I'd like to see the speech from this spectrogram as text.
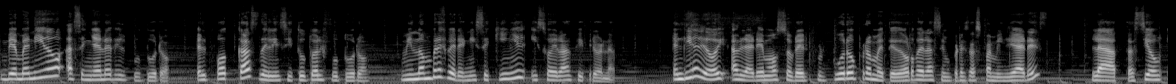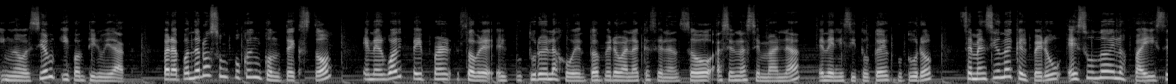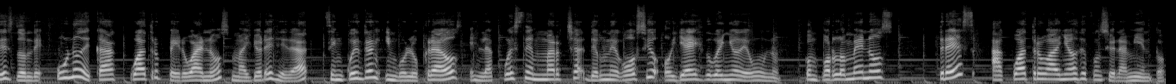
Bienvenido a Señales del Futuro, el podcast del Instituto del Futuro. Mi nombre es Berenice Quiñe y soy la anfitriona. El día de hoy hablaremos sobre el futuro prometedor de las empresas familiares, la adaptación, innovación y continuidad. Para ponernos un poco en contexto, en el white paper sobre el futuro de la juventud peruana que se lanzó hace una semana en el Instituto del Futuro, se menciona que el Perú es uno de los países donde uno de cada cuatro peruanos mayores de edad se encuentran involucrados en la puesta en marcha de un negocio o ya es dueño de uno, con por lo menos 3 a 4 años de funcionamiento.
